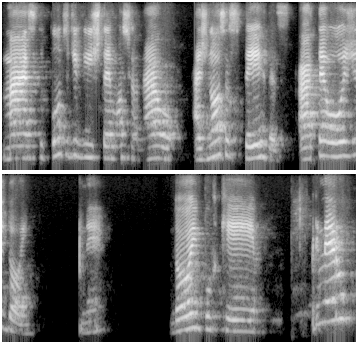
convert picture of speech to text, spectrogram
Mas, do ponto de vista emocional, as nossas perdas até hoje doem, né? Doem porque, primeiro,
